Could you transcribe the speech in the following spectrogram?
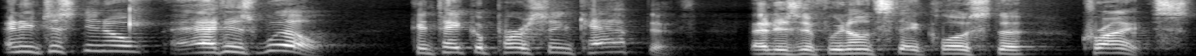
And he just, you know, at his will can take a person captive. That is, if we don't stay close to Christ.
